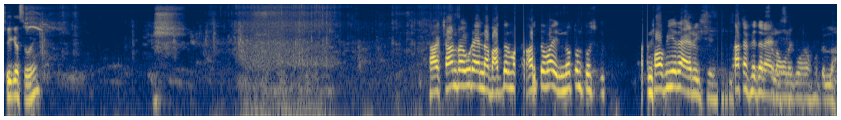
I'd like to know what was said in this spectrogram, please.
ঠিক আছে ভাই। ভাই উড়াই না ভাদ্র মাস তো ভাই নতুন তো মানে সব ইয়ে রায় রয়েছে কাঁচা ফেদার রায় আসসালামু আলাইকুম রহমতুল্লাহ।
